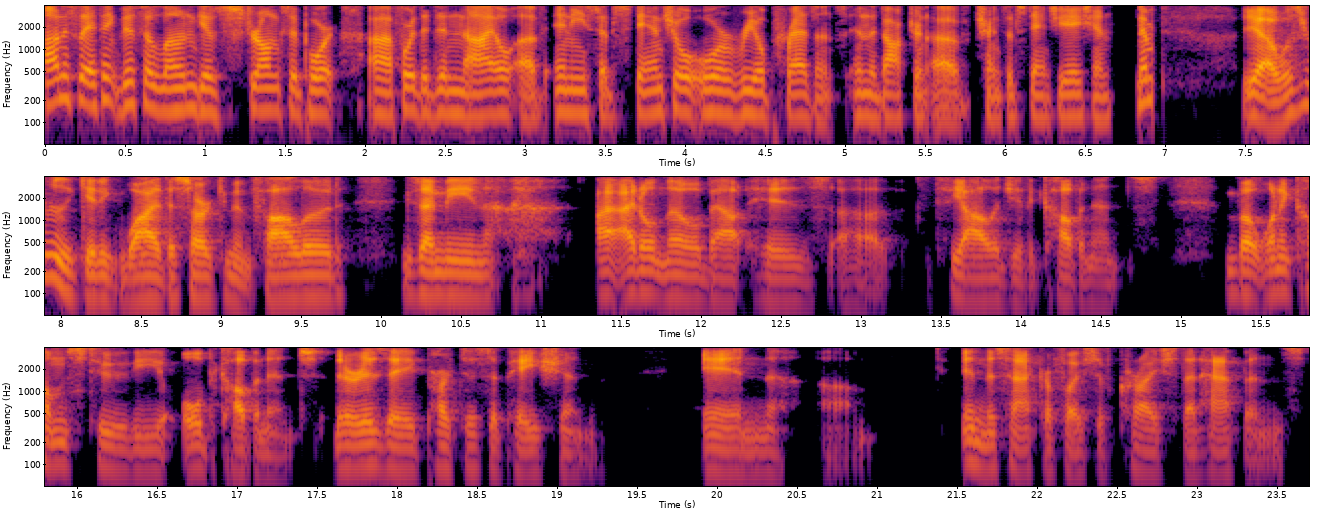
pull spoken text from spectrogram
Honestly, I think this alone gives strong support uh, for the denial of any substantial or real presence in the doctrine of transubstantiation. Number- yeah, I wasn't really getting why this argument followed because I mean, I, I don't know about his uh, theology of the covenants, but when it comes to the old covenant, there is a participation in um, in the sacrifice of Christ that happens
